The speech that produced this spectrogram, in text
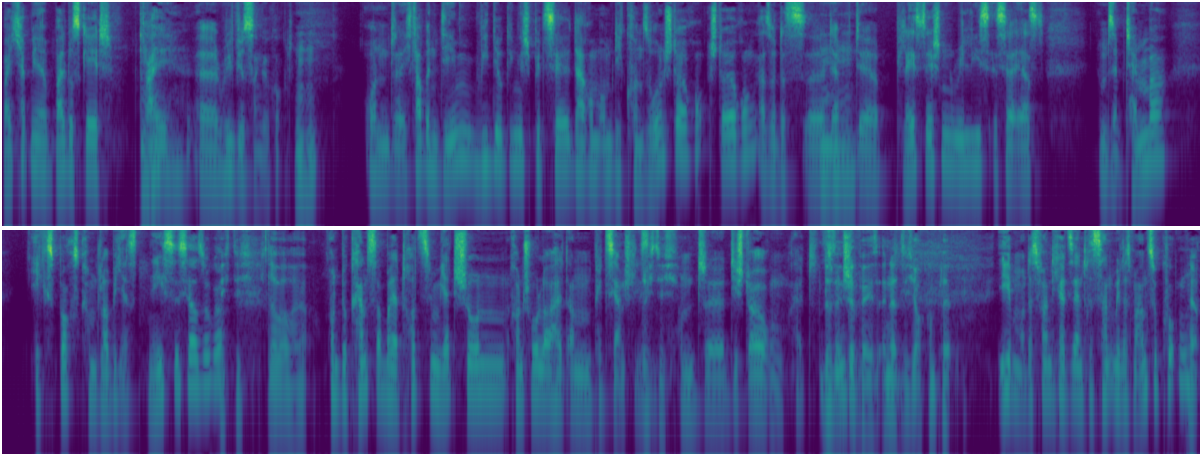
weil ich habe mir Baldur's Gate 3 Mhm. äh, Reviews angeguckt. Und äh, ich glaube, in dem Video ging es speziell darum, um die Konsolensteuerung. Steuerung. Also das, äh, der, Mhm. der PlayStation-Release ist ja erst im September. Xbox kommt, glaube ich, erst nächstes Jahr sogar. Richtig, ich glaube auch, ja. Und du kannst aber ja trotzdem jetzt schon Controller halt am PC anschließen. Richtig. Und äh, die Steuerung halt. Das switchen. Interface ändert sich auch komplett. Eben, und das fand ich halt sehr interessant, mir das mal anzugucken. Ja.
